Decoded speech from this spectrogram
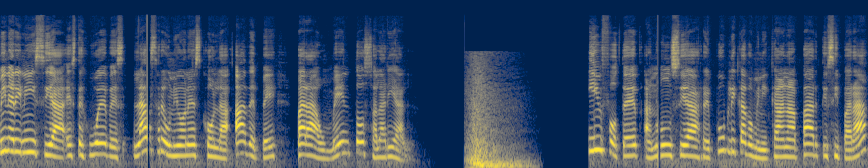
Miner inicia este jueves las reuniones con la ADP para aumento salarial. Infotep anuncia República Dominicana participará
